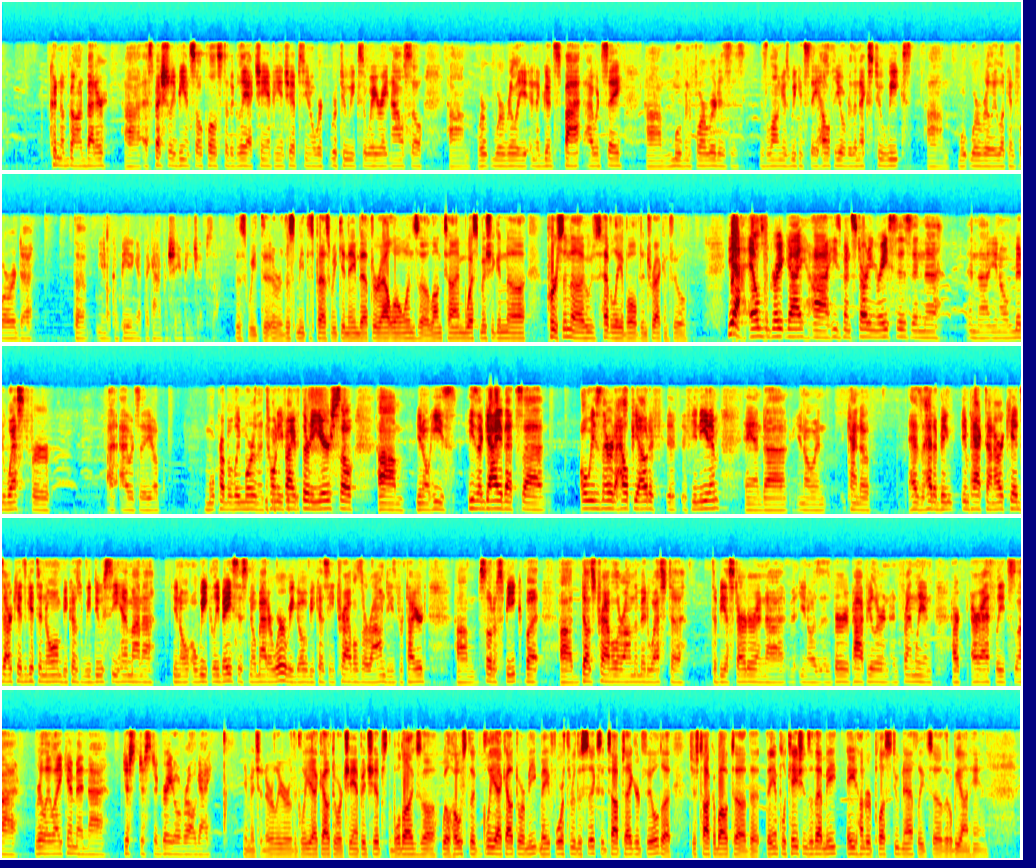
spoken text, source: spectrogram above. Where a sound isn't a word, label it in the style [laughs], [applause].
couldn't have gone better. Uh, especially being so close to the GLIAC championships. You know, we're we're two weeks away right now, so um, we're we're really in a good spot, I would say, um, moving forward. As, as as long as we can stay healthy over the next two weeks, um, we're, we're really looking forward to to you know competing at the conference championship. So this week or this meet this past weekend named after Al Owens, a longtime West Michigan uh, person uh, who's heavily involved in track and field. Yeah, Al's a great guy. Uh, he's been starting races in the in the you know Midwest for I, I would say uh, more, probably more than 25, [laughs] 30 years. So um, you know he's he's a guy that's uh, always there to help you out if if, if you need him, and uh, you know and kind of has had a big impact on our kids. Our kids get to know him because we do see him on a you know, a weekly basis, no matter where we go, because he travels around. He's retired, um, so to speak, but uh, does travel around the Midwest to to be a starter, and uh, you know, is, is very popular and, and, friendly, and our our athletes uh, really like him, and uh, just just a great overall guy. You mentioned earlier the GLIAC Outdoor Championships. The Bulldogs uh, will host the GLIAC Outdoor Meet May 4th through the 6th at Top Taggart Field. Uh, just talk about uh, the, the implications of that meet. 800 plus student athletes uh, that'll be on hand.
